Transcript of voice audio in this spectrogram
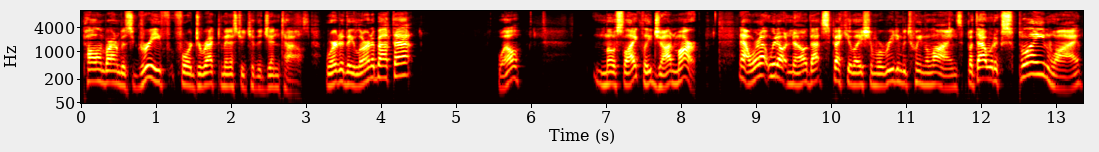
Paul and Barnabas grief for direct ministry to the Gentiles. Where did they learn about that? Well, most likely John Mark. Now, we're not, we don't know. That's speculation. We're reading between the lines, but that would explain why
